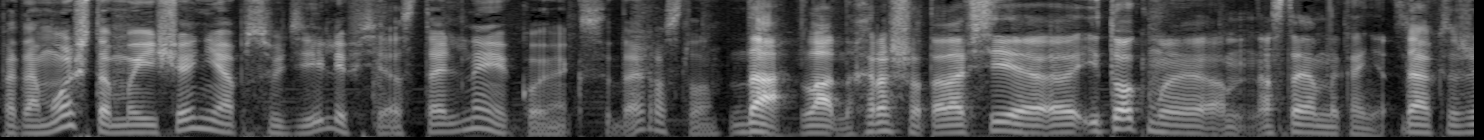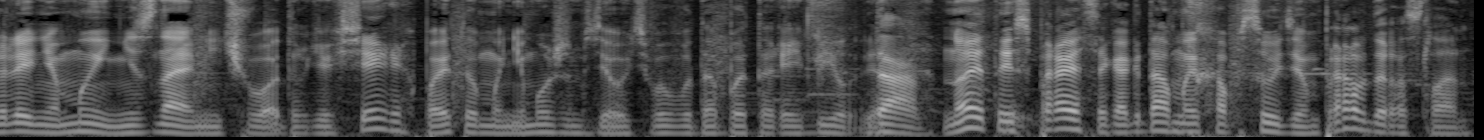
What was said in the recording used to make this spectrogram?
Потому что мы еще не обсудили все остальные комиксы, да, Руслан? Да, ладно, хорошо. Тогда все э, итог мы оставим наконец. Да, к сожалению, мы не знаем ничего о других сериях, поэтому мы не можем сделать вывод об Better Bill. Да. Но это исправится, когда мы их обсудим, правда, Руслан?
